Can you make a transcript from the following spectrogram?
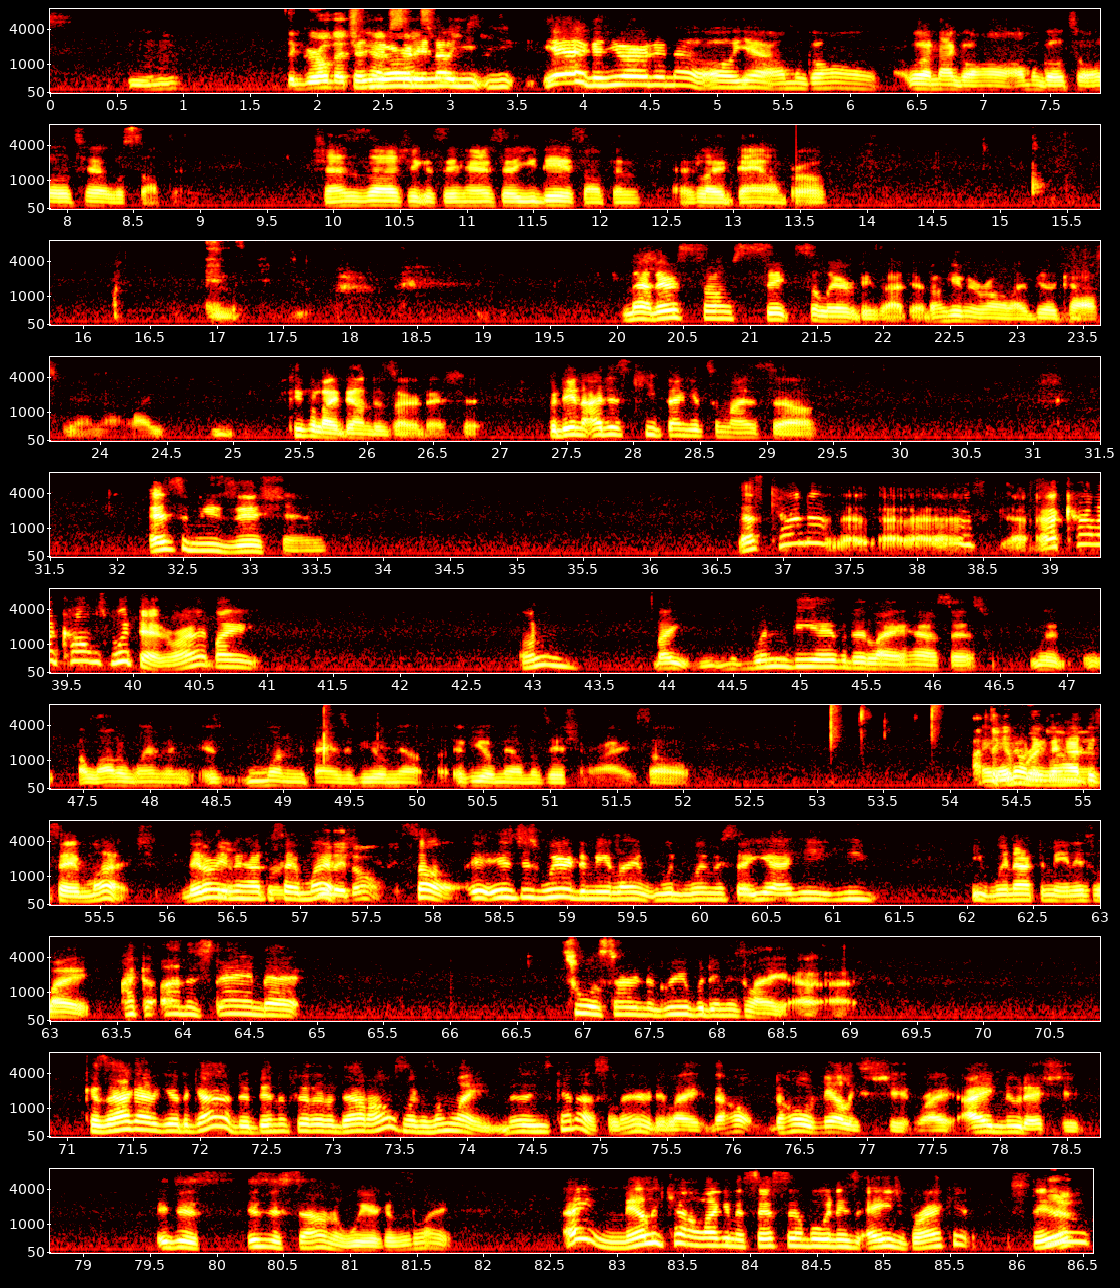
Mm-hmm. The girl that you you already know with. you yeah, because you already know. Oh yeah, I'm gonna go home. Well, not go home. I'm gonna go to a hotel or something. Chances are she can sit here and say you did something. And it's like, damn, bro. And Now there's some sick celebrities out there. Don't get me wrong, like Bill Cosby and that. Like people like them deserve that shit. But then I just keep thinking to myself, as a musician, that's kind of that, that kind of comes with that, right? Like, wouldn't like wouldn't be able to like have sex with a lot of women is one of the things if you're a male if you're a male musician, right? So, I and think they don't even have to say much. They don't Yeah, even have to say yeah, much. they don't. So it, it's just weird to me, like when women say, "Yeah, he he he went after me," and it's like I can understand that to a certain degree, but then it's like, uh, because I got to give the guy the benefit of the doubt also, because I'm like, he's kind of a celebrity, like the whole the whole Nelly shit, right? I knew that shit. It just it just sounded weird because it's like, ain't Nelly kind of like an sex symbol in his age bracket still?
